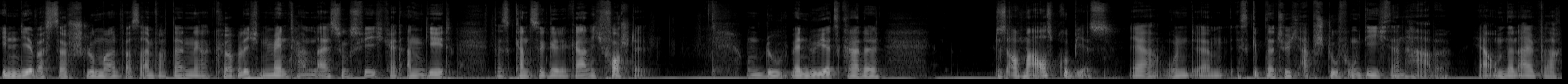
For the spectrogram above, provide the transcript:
in dir, was da schlummert, was einfach deine körperlichen mentalen Leistungsfähigkeit angeht, das kannst du dir gar nicht vorstellen. Und du, wenn du jetzt gerade das auch mal ausprobierst, ja, und ähm, es gibt natürlich Abstufungen, die ich dann habe, ja, um dann einfach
